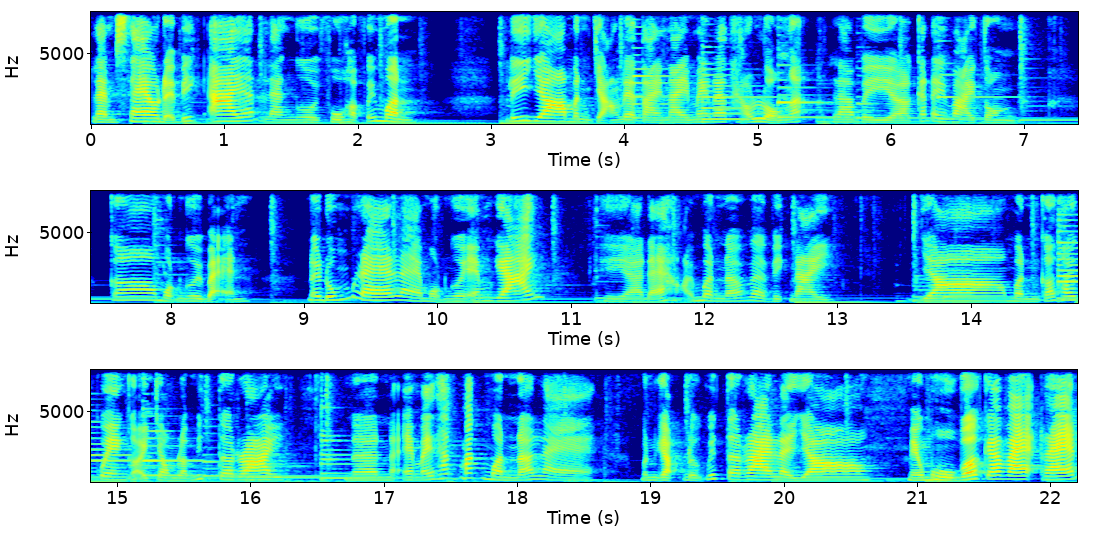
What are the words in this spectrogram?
làm sao để biết ai là người phù hợp với mình. Lý do mình chọn đề tài này mang ra thảo luận là vì ờ, cách đây vài tuần có một người bạn nói đúng ra là một người em gái thì đã hỏi mình về việc này do mình có thói quen gọi chồng là Mr. Right nên em ấy thắc mắc mình đó là mình gặp được Mr. Right là do mèo mù vớt cá rán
